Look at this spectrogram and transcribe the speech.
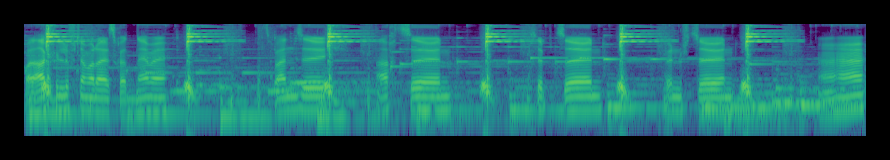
Weil arg viel Luft haben wir da jetzt gerade nicht mehr. 20, 18, 17, 15. Aha.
